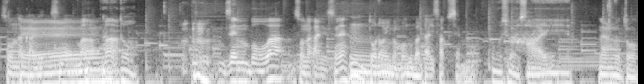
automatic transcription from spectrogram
そんな感じですね。まあなるほまど。あ全貌はそんな感じですね、うん。トロイのモグバ大作戦も。面白いですね、はいなるほど。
